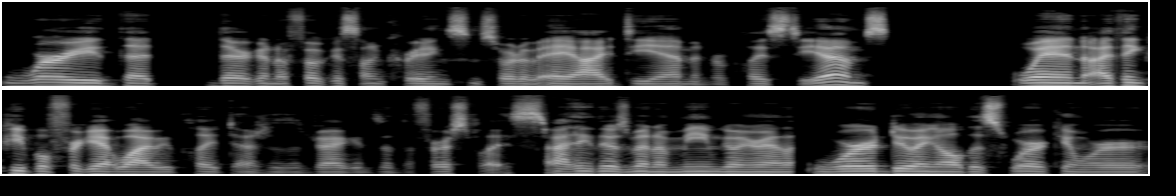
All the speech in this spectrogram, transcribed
worried that they're going to focus on creating some sort of AI DM and replace DMs when I think people forget why we played Dungeons and Dragons in the first place. I think there's been a meme going around like, we're doing all this work and we're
